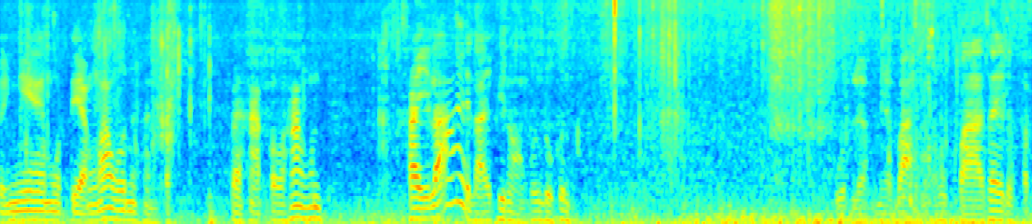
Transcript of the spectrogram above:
ไปแง่หมดแดงมาวันหันครับไปหักเอาห้างมันไข่หลายหลายพี่น้องเพิ่งดูขึ้นปวดแล้วแม่ยบ้านเอาปลาใส่เลยครับ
